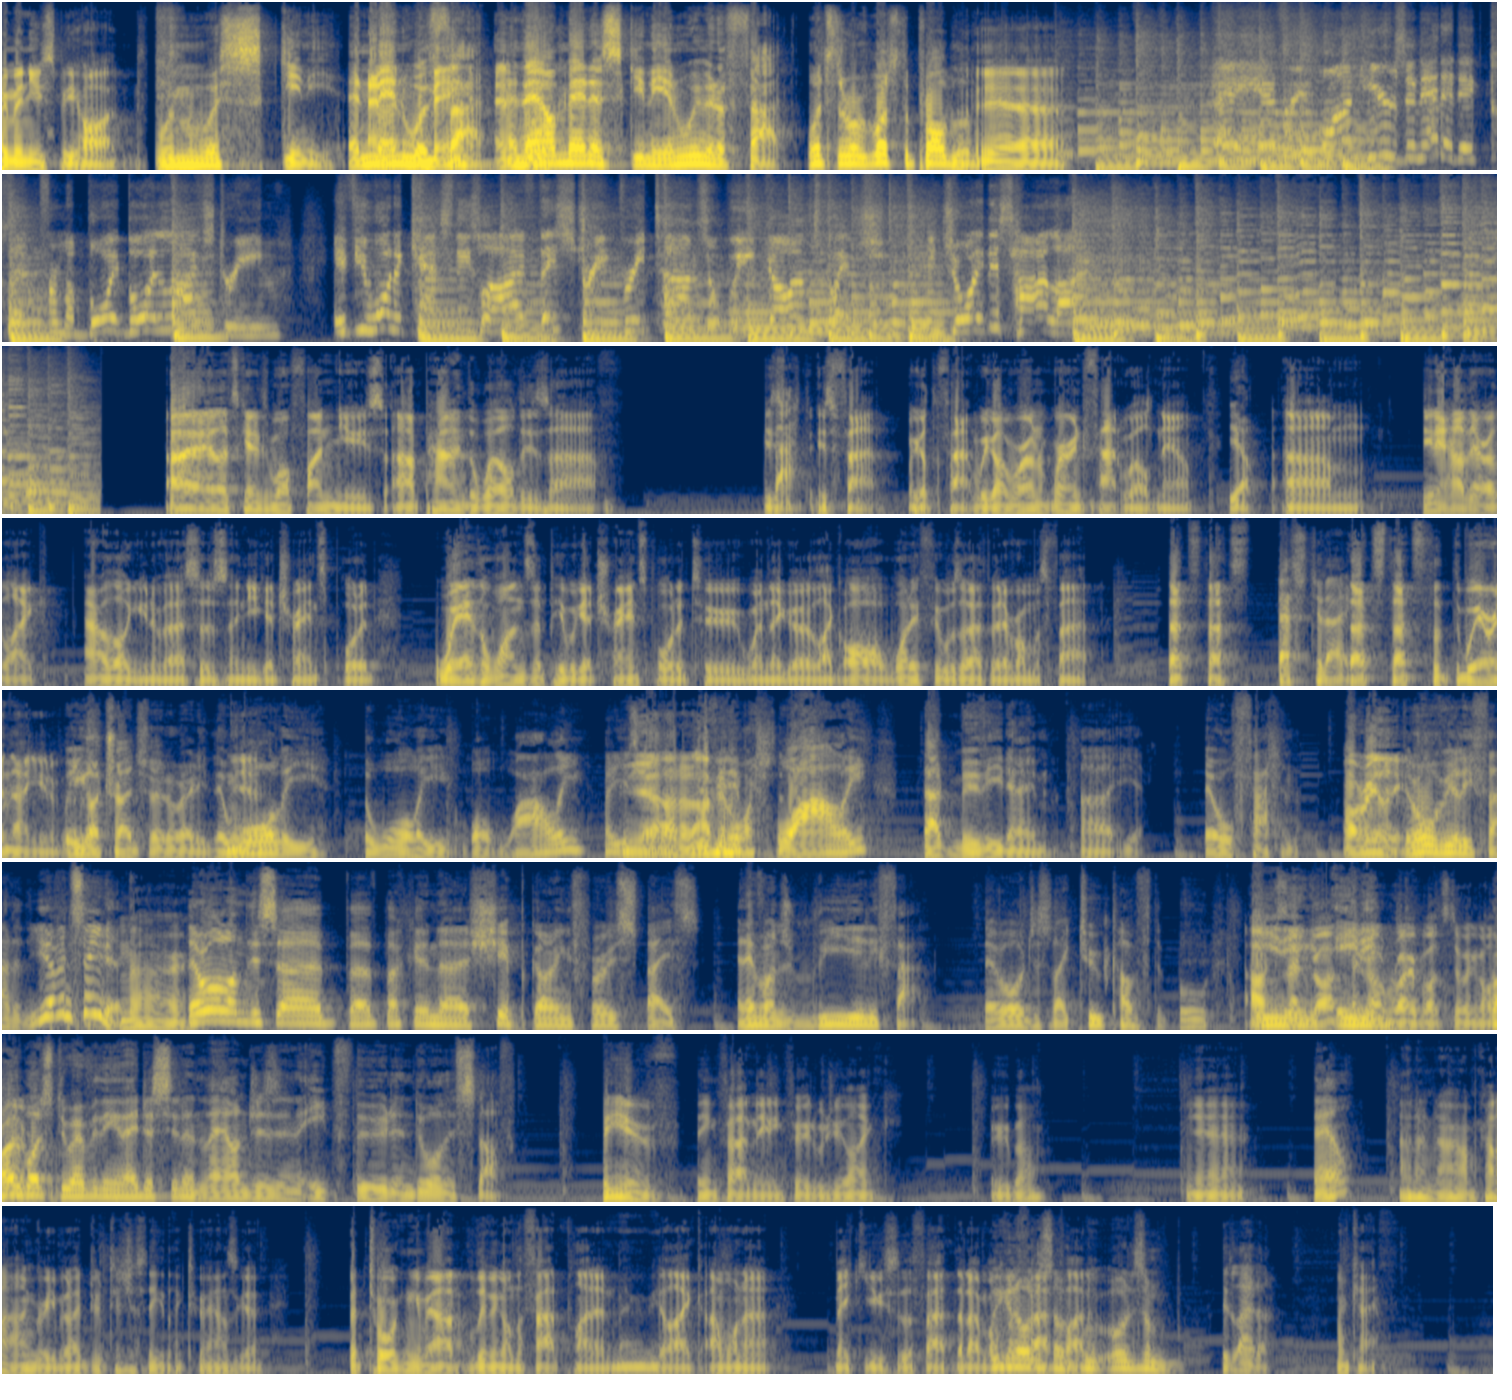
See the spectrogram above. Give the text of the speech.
Women used to be hot. Women were skinny and, men were men- fat, and and, now look- men are skinny and women are fat. What's the what's the problem? Yeah. Hey everyone, here's an edited clip from a Boy Boy live stream. If you want to catch these live, they stream three times a week on Twitch. Enjoy this highlight. All right, let's get into more fun news. Uh, apparently, the world is uh is Fat. is fat. We got the fat. We got we're, on, we're in fat world now. Yeah. Um, you know how there are like parallel universes and you get transported. We're the ones that people get transported to when they go like, oh, what if it was Earth but everyone was fat? That's that's That's today. that's that's the we're in that universe. we got transferred already. The Yeah. WALL-E, the WALL-E, Wa- WALL-E. How do you say Yeah, that I. I've never name? watched it. WALL-E. That movie name. Uh, yeah, they're all fat and oh really? they're all really fat. And, you haven't seen it? No. They're all on this uh, fucking uh, ship going through space, and everyone's really fat. They're all just like too comfortable. Oh, eating, they've got they've got robots doing all robots their- do everything, and they just sit in lounges and eat food and do all this stuff. Speaking of being fat and eating food, would you like Uber? Yeah. Now, I don't know. I'm kind of hungry, but I did, did just eat like two hours ago. But talking about living on the fat planet made me be like, I want to make use of the fact that I'm we on can the order fat some. planet. We'll order some bit later. Okay.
